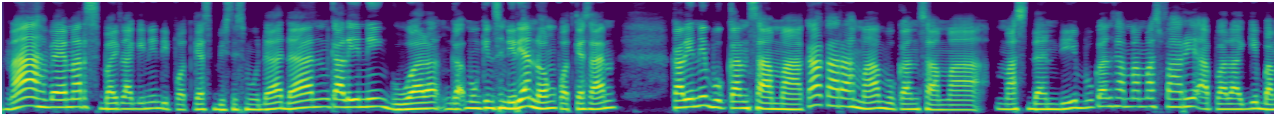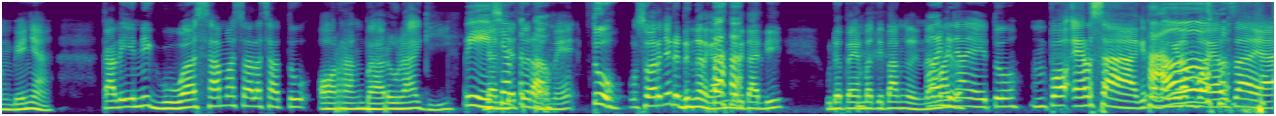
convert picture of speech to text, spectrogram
Nah Bemers balik lagi nih di podcast bisnis muda dan kali ini gua nggak mungkin sendirian dong podcastan. Kali ini bukan sama Kakak Rahma, bukan sama Mas Dandi, bukan sama Mas Fahri, apalagi Bang Benya. Kali ini gua sama salah satu orang baru lagi Wih, dan dia tuh? rame. Tuh, suaranya udah denger kan dari tadi. Udah pengen banget dipanggil. Namanya yaitu Empo Elsa. Kita panggil Halo. Empo Elsa ya.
